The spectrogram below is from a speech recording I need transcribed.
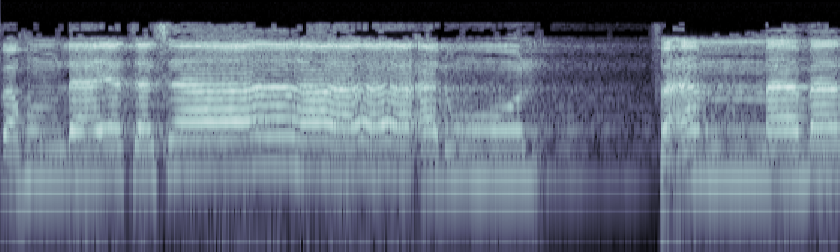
فهم لا يتساءلون. فأما من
